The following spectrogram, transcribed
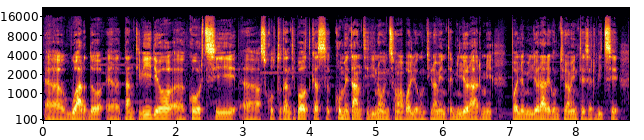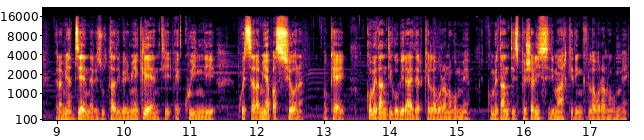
uh, guardo uh, tanti video, uh, corsi, ascolto tanti podcast, come tanti di noi, insomma voglio continuamente migliorarmi, voglio migliorare continuamente i servizi della mia azienda, i risultati per i miei clienti e quindi questa è la mia passione, ok? Come tanti copywriter che lavorano con me, come tanti specialisti di marketing che lavorano con me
